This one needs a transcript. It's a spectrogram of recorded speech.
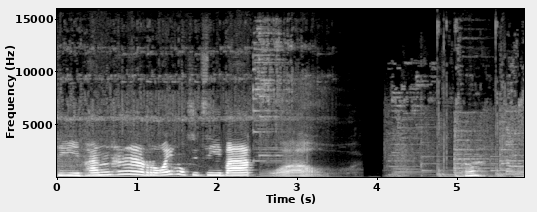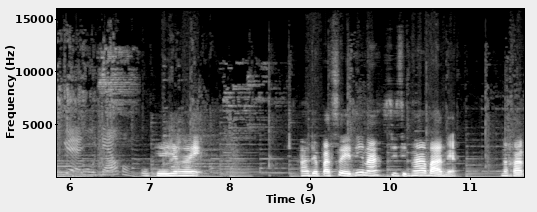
4,564 บาท ว้าวโอเค ยังไง อ่าเดี๋ยวปัดเศษนี่นะ 45 บาทเนี่ย นะครับ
